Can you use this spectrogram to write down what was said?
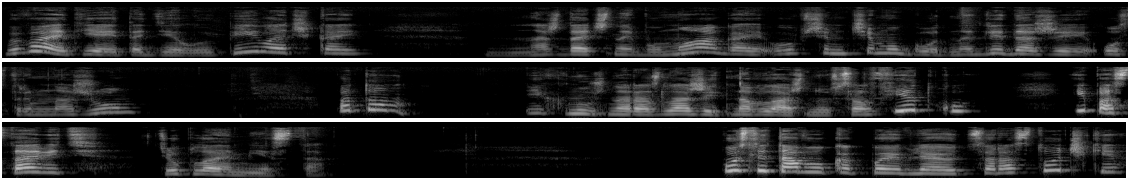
Бывает, я это делаю пилочкой, наждачной бумагой, в общем, чем угодно, или даже острым ножом. Потом их нужно разложить на влажную салфетку и поставить в теплое место. После того, как появляются росточки,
